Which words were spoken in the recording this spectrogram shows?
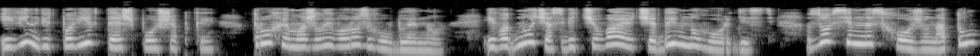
І він відповів теж пошепки, трохи, можливо, розгублено, і водночас відчуваючи дивну гордість, зовсім не схожу на ту,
